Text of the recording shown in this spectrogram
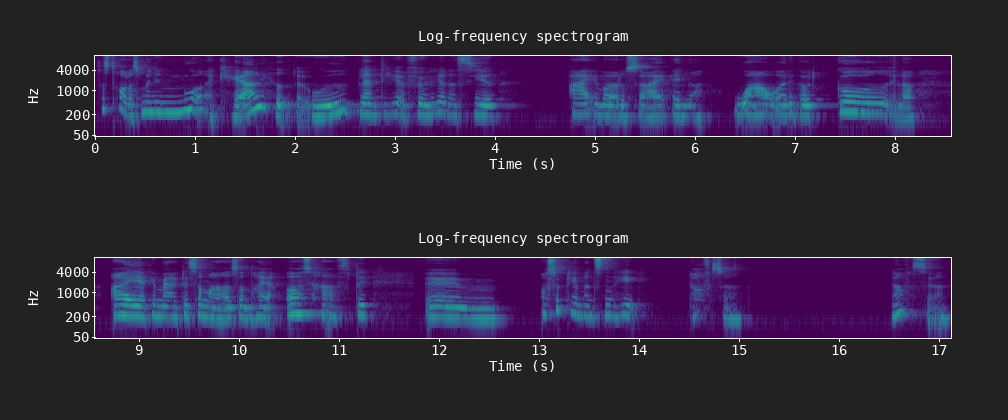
så står der simpelthen en mur af kærlighed derude, blandt de her følgere, der siger, ej, hvor er du sej, eller wow, er det godt gået, eller ej, jeg kan mærke det så meget, sådan har jeg også haft det. Øhm, og så bliver man sådan helt, nå for søren, nå for søren.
